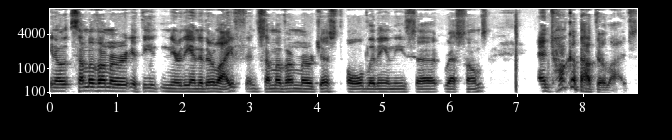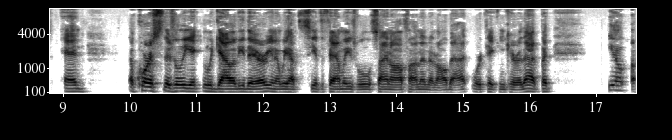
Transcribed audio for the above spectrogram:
you know, some of them are at the near the end of their life, and some of them are just old living in these rest homes and talk about their lives. And of course, there's a legality there. You know, we have to see if the families will sign off on it and all that. We're taking care of that. But, you know, a,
